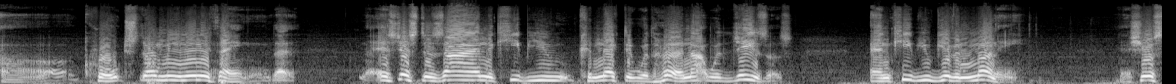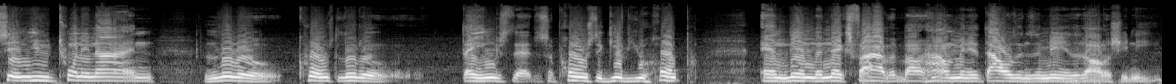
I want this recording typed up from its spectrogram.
uh, quotes don't mean anything. That it's just designed to keep you connected with her, not with Jesus, and keep you giving money. And she'll send you 29 little quotes, little things that's supposed to give you hope and then the next five about how many thousands and millions of dollars she needs.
